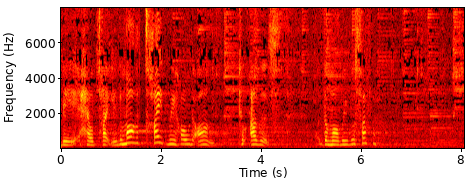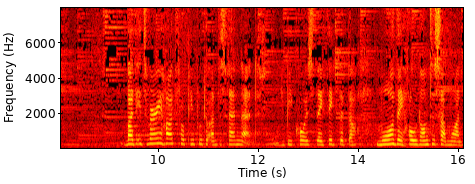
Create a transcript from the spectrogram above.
be held tightly. The more tight we hold on to others, the more we will suffer. But it's very hard for people to understand that because they think that the more they hold on to someone,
